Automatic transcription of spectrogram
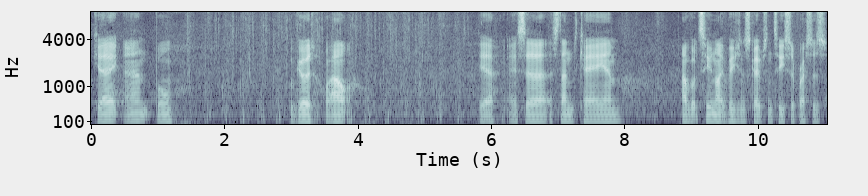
Okay, and boom. We're good. We're out. Yeah, it's a, a standard KAM. I've got two night vision scopes and two suppressors.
